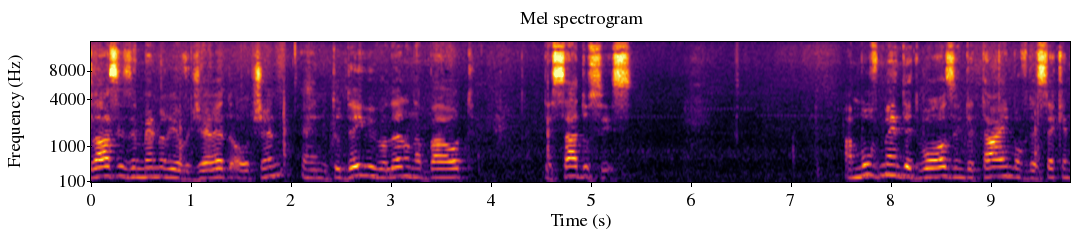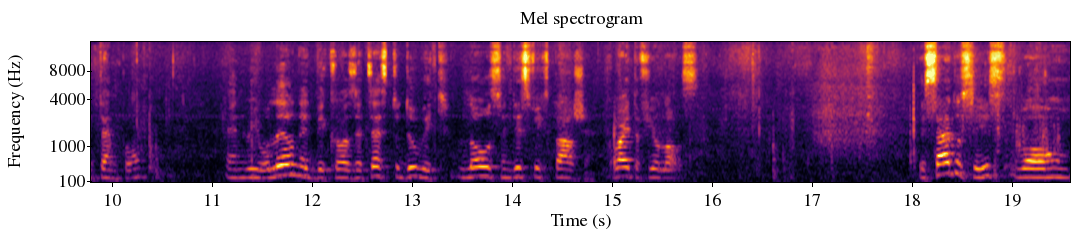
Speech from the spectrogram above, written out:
Class is in memory of Jared Orchen, and today we will learn about the Sadducees, a movement that was in the time of the Second Temple, and we will learn it because it has to do with laws in this week's parsha, quite a few laws. The Sadducees were,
